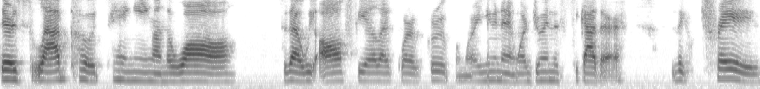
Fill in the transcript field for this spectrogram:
there's lab coats hanging on the wall so that we all feel like we're a group and we're a unit and we're doing this together. The trays,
